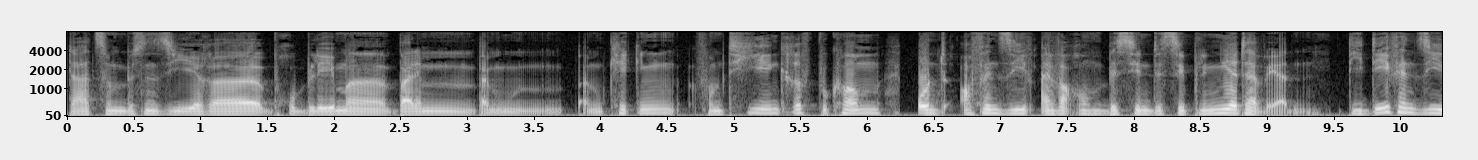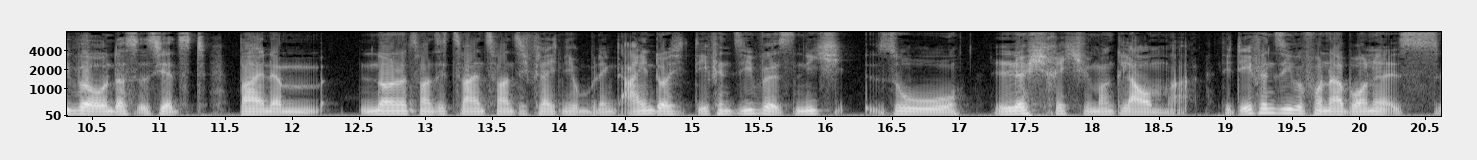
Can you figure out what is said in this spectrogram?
dazu müssen sie ihre Probleme bei dem, beim, beim Kicken vom Tee in den Griff bekommen und offensiv einfach auch ein bisschen disziplinierter werden. Die Defensive, und das ist jetzt bei einem 29, 22 vielleicht nicht unbedingt eindeutig, Defensive ist nicht so löchrig, wie man glauben mag. Die Defensive von Narbonne ist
